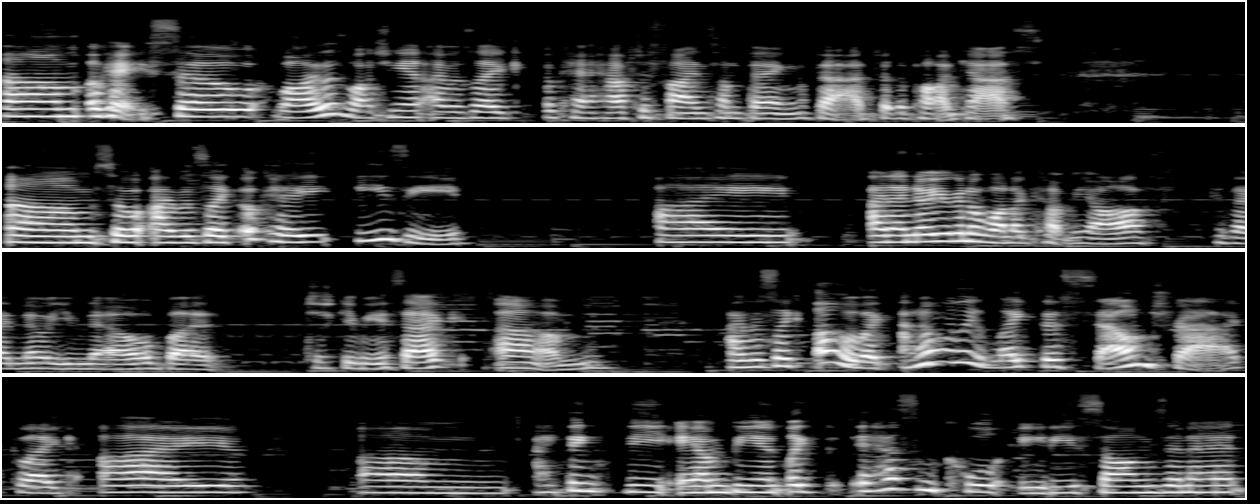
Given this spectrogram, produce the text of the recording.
Um, okay, so while I was watching it, I was like, okay, I have to find something bad for the podcast. Um, so I was like, okay, easy. I and I know you're gonna want to cut me off because I know you know, but just give me a sec. Um, I was like, oh, like I don't really like this soundtrack. Like I um I think the ambient like it has some cool 80s songs in it,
